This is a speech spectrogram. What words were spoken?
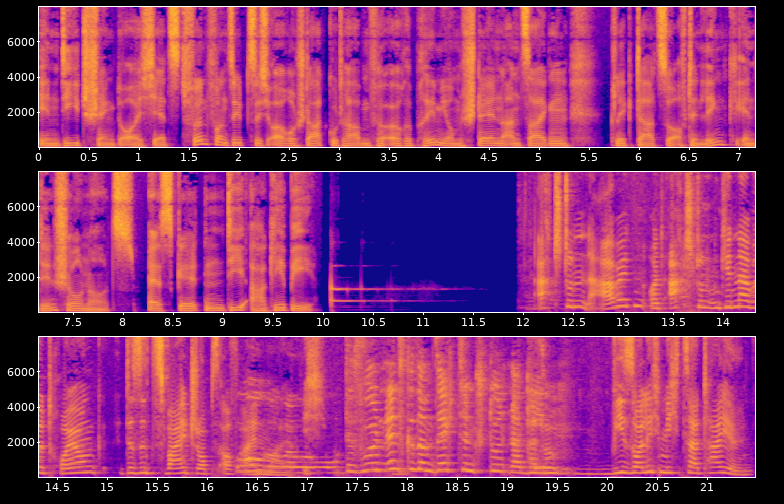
Indeed schenkt euch jetzt 75 Euro Startguthaben für eure Premium-Stellenanzeigen. Klickt dazu auf den Link in den Show Notes. Es gelten die AGB acht Stunden arbeiten und acht Stunden Kinderbetreuung, das sind zwei Jobs auf einmal. Ich, das würden insgesamt 16 Stunden ergeben. Also, wie soll ich mich zerteilen?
